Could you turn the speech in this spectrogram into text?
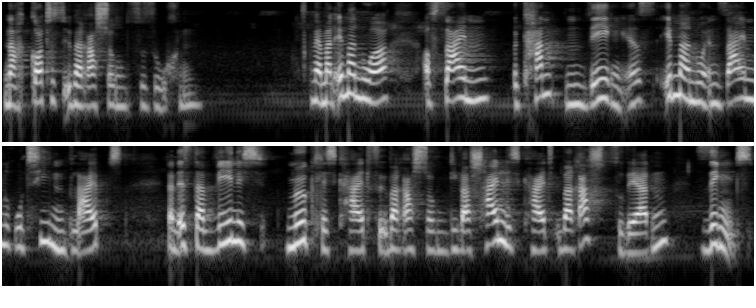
nach Gottes Überraschungen zu suchen. Wenn man immer nur auf seinen bekannten Wegen ist, immer nur in seinen Routinen bleibt, dann ist da wenig Möglichkeit für Überraschungen. Die Wahrscheinlichkeit, überrascht zu werden, sinkt.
